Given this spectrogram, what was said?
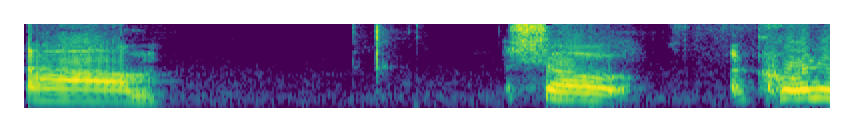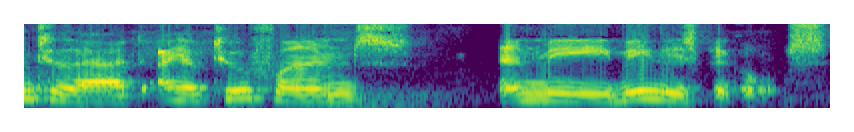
Um, so according to that, I have two friends and me made these pickles.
